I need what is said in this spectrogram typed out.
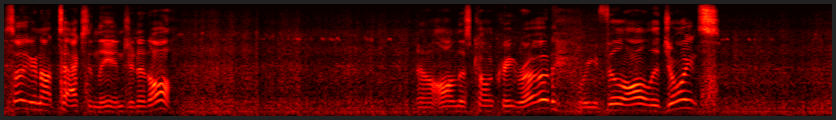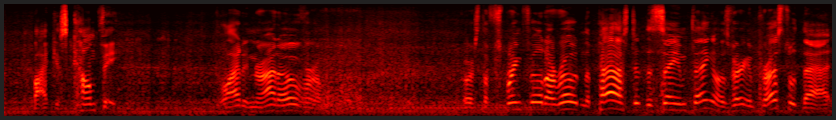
So you're not taxing the engine at all. Now on this concrete road, where you feel all the joints, bike is comfy, gliding right over them. Of course, the Springfield I rode in the past did the same thing. I was very impressed with that.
